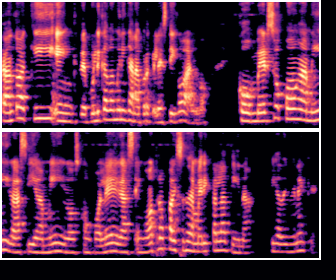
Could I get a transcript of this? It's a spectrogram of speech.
tanto aquí en República Dominicana, porque les digo algo, converso con amigas y amigos, con colegas en otros países de América Latina y adivinen qué,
